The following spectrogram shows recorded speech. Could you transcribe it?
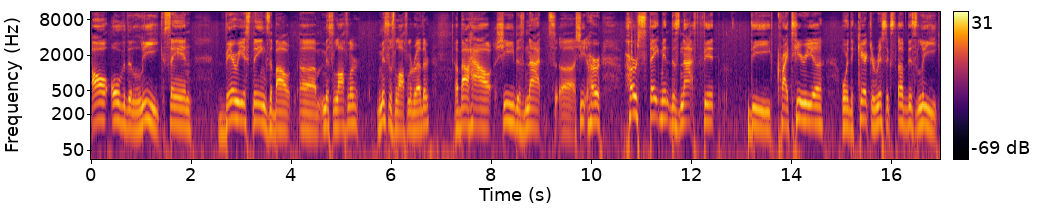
all over the league saying various things about uh, Miss Loeffler, Mrs. Loeffler rather, about how she does not uh, she her her statement does not fit the criteria or the characteristics of this league.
